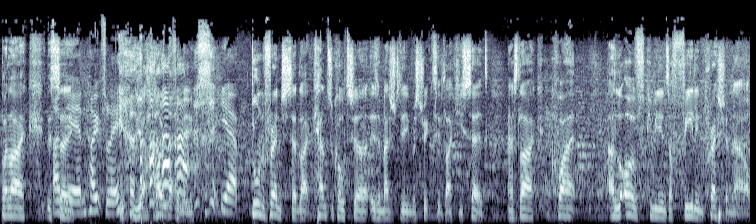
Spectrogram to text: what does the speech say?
but like, let's I say, mean, hopefully. yeah, hopefully. yeah. Dawn French said like cancel culture is imaginatively restrictive, like you said, and it's like quite a lot of comedians are feeling pressure now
